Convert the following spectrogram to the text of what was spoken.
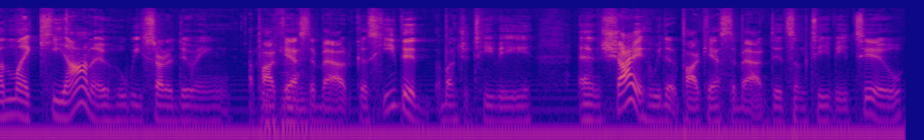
unlike Keanu, who we started doing a podcast Mm-hmm. about because he did a bunch of TV, and Shia, who we did a podcast about, did some TV too.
